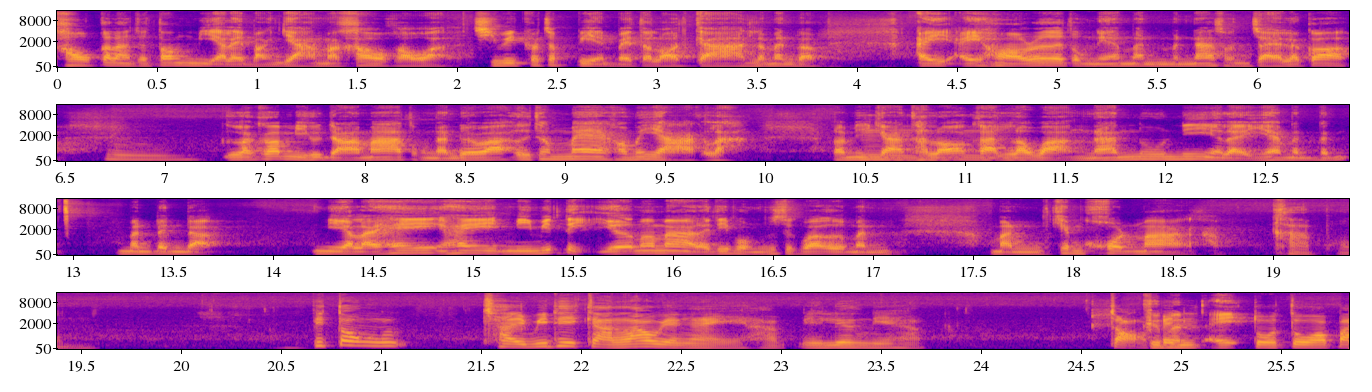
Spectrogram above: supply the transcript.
เขากำลังจะต้องมีอะไรบางอย่างมาเข้าเขาอะชีวิตเขาจะเปลี่ยนไปตลอดกาลแล้วมันแบบไอไอฮอร์เรอร์ตรงเนี้ยมันมันน่าสนใจแล้วก็อืมแล้วก็มีดราม่าตรงนั้นด้วยว่าเออถ้าแม่เขาไม่อยากล่ะแล้วมีการทะเลาะกันระหว่างนั้นนู่นนี่อะไรอย่างเงี้ยมันเป็นมันเป็นแบบมีอะไรให้ให้มีมิติเยอะมากๆเลยที่ผมรู้สึกว่าเออมันมันเข้มข้นมากครับ ครับผม พี่ต้องใช้วิธีการเล่ายังไงครับในเรื่องนี้ครับ เจาะคือเป็มันนไอ้ตัวตัวๆไป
